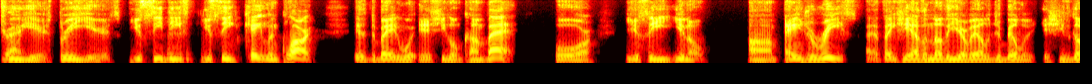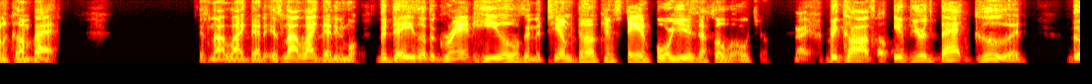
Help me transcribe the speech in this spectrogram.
two Right. years, three years. You see these, you see Caitlin Clark is debating well, is she gonna come back, or you see, you know, um, Angel Reese. I think she has another year of eligibility. Is she's gonna come back? It's not like that. It's not like that anymore. The days of the Grant Hills and the Tim Duncan staying four years, that's over, Ocho. Right. Because if you're that good, the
